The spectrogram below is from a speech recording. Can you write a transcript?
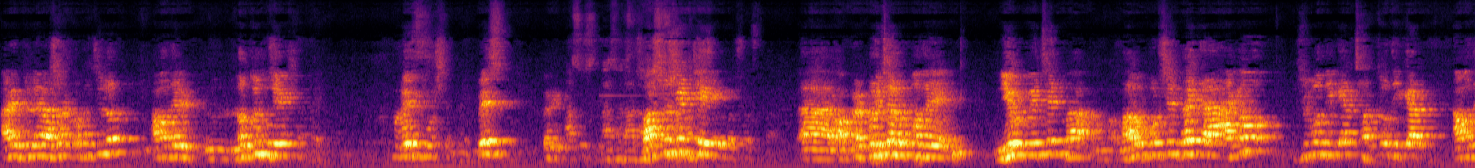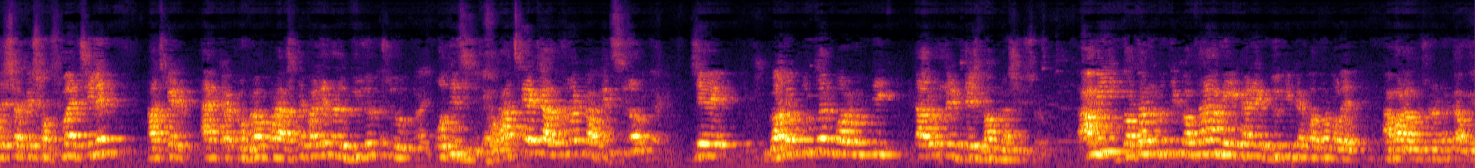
আরেকজনের আসার কথা ছিল আমাদের নতুন যে প্রেস যে আহ, আপনার পরিচালক পদে নিয়োগ পেয়েছেন বা মাহবুব ভাই তারা আগেও যুব অধিকার, ছাত্র অধিকার আমাদের সাথে সবসময় ছিলেন একটা প্রোগ্রাম করে আসতে তাদের দুজন শুধু অতিথি আজকে একটা আলোচনার টপিক ছিল যে পরবর্তী তারুণ্যের দেশ ভাবনা শীর্ষক আমি গতানুগতিক কথা, আমি এখানে দুই তিনটা কথা বলে আমার আলোচনাটাকে আমি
